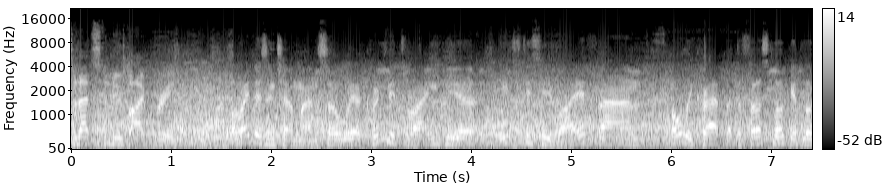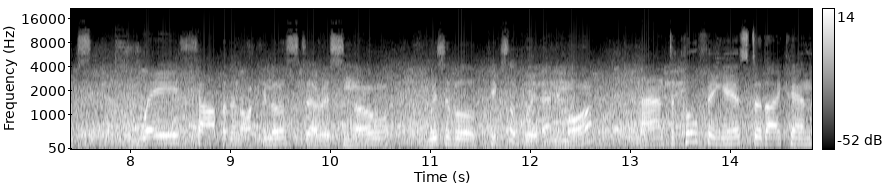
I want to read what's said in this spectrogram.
So that's the new Vive Pre. Alright ladies and gentlemen, so we are quickly trying here HTC Vive and holy crap, at the first look it looks way sharper than Oculus. There is no visible pixel grid anymore. And the cool thing is that I can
